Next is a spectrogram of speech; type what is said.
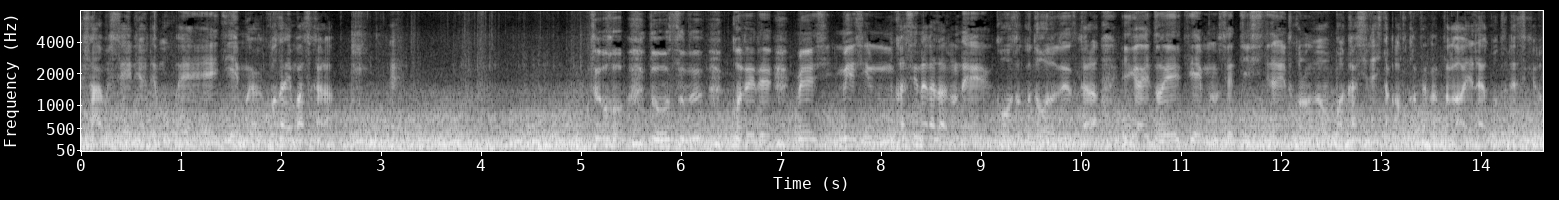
えサービスエリアでも、え ATM がございますから、ね。どう、どうする？これで、名刺、名刺、昔ながらのね、高速道路ですから、意外と ATM の設置してないところが馬鹿しでした。かとかってなったらえらいことですけど。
